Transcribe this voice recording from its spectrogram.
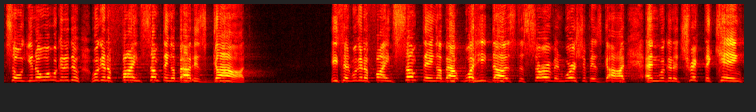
So you know what we're going to do? We're going to find something about his God. He said, We're going to find something about what he does to serve and worship his God, and we're going to trick the king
